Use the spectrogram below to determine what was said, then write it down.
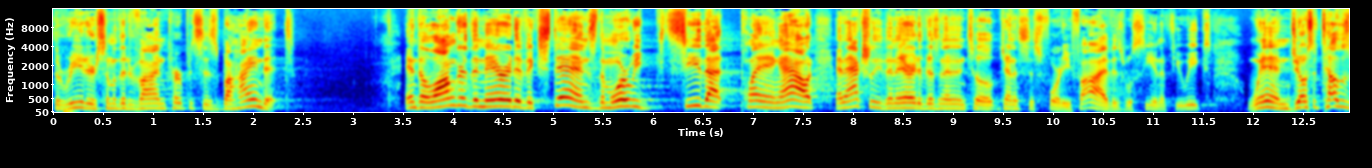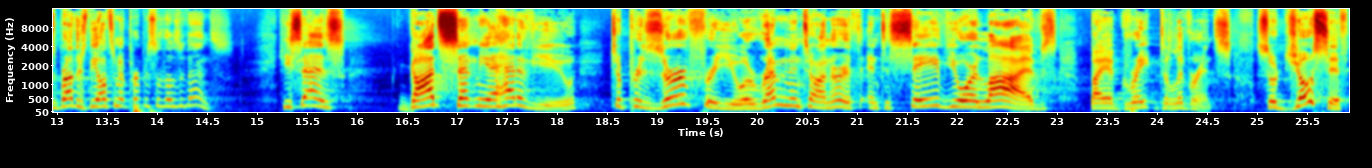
the reader some of the divine purposes behind it. And the longer the narrative extends, the more we see that playing out. And actually, the narrative doesn't end until Genesis 45, as we'll see in a few weeks, when Joseph tells his brothers the ultimate purpose of those events. He says, God sent me ahead of you to preserve for you a remnant on earth and to save your lives by a great deliverance. So Joseph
